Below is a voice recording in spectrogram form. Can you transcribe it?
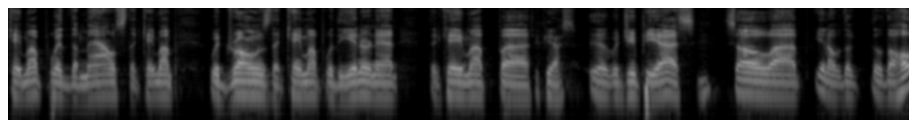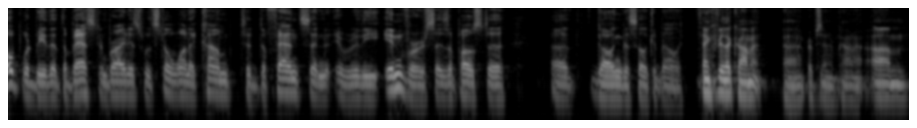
came up with the mouse, that came up with drones, that came up with the internet, that came up uh, GPS uh, with GPS. Mm-hmm. So uh, you know, the, the, the hope would be that the best and brightest would still want to come to defense, and it would be the inverse as opposed to uh, going to Silicon Valley. Thank you for that comment, uh, Representative Khanna. Um,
